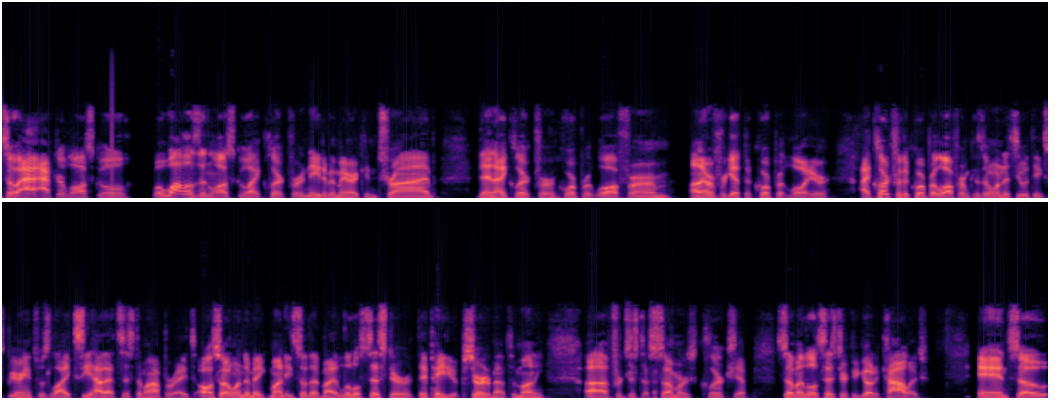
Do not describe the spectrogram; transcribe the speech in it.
so after law school, well, while I was in law school, I clerked for a Native American tribe. Then I clerked for a hmm. corporate law firm. I'll never forget the corporate lawyer. I clerked for the corporate law firm because I wanted to see what the experience was like, see how that system operates. Also, I wanted to make money so that my little sister, they paid you absurd amounts of money uh, for just a summer's clerkship, so my little sister could go to college. And so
